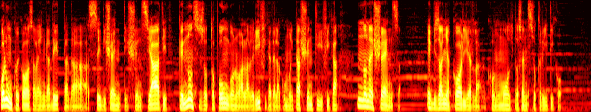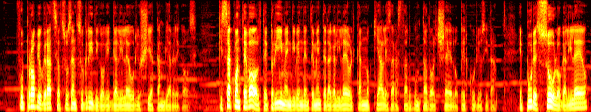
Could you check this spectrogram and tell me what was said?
Qualunque cosa venga detta da sedicenti scienziati che non si sottopongono alla verifica della comunità scientifica non è scienza e bisogna accoglierla con molto senso critico. Fu proprio grazie al suo senso critico che Galileo riuscì a cambiare le cose. Chissà quante volte prima, indipendentemente da Galileo, il cannocchiale sarà stato puntato al cielo per curiosità. Eppure solo Galileo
